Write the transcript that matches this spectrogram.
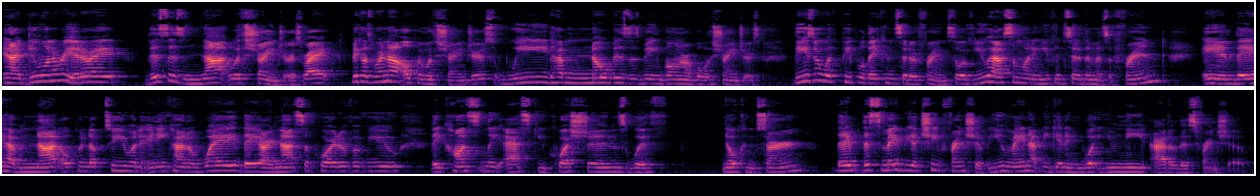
And I do want to reiterate this is not with strangers, right? Because we're not open with strangers. We have no business being vulnerable with strangers. These are with people they consider friends. So if you have someone and you consider them as a friend and they have not opened up to you in any kind of way, they are not supportive of you, they constantly ask you questions with no concern, they, this may be a cheap friendship. You may not be getting what you need out of this friendship.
